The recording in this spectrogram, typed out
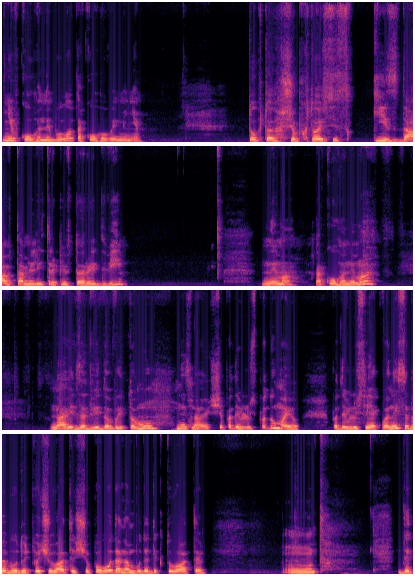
ні в кого не було такого вимені. Тобто, щоб хтось із кіз дав там літри півтори-дві, нема. Такого нема навіть за дві доби. Тому не знаю, ще подивлюсь, подумаю. Подивлюся, як вони себе будуть почувати, що погода нам буде диктувати. От. Де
